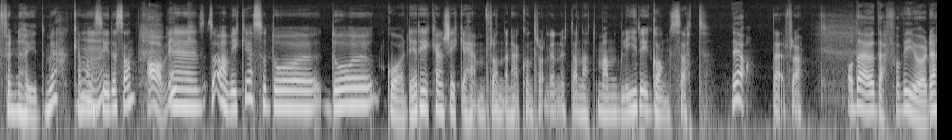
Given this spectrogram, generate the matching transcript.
fornøyd med, kan man mm. si det sånn, Avvik. eh, så avviker så da, går dere kanskje ikke hjem fra denne kontrollen, uten at man blir igangsatt ja. derfra. Og det er jo derfor vi gjør det.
